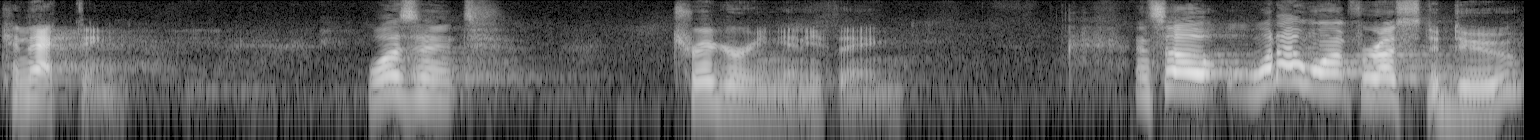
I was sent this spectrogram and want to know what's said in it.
connecting, wasn't triggering anything. And so, what I want for us to do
